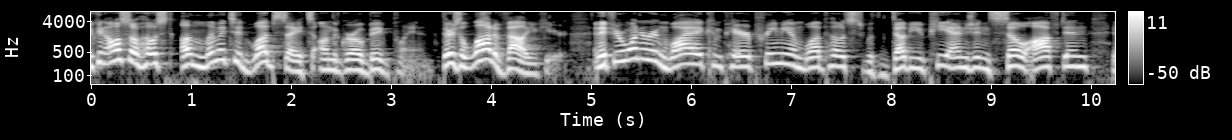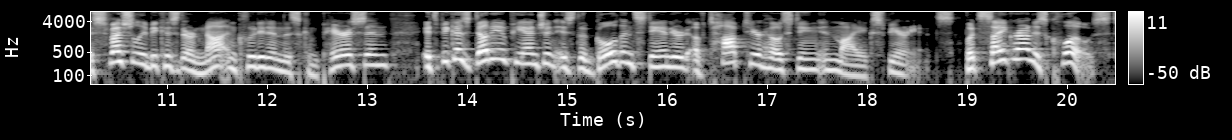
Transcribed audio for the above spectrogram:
You can also host unlimited websites on the Grow Big plan. There's a lot of value here, and if you're wondering why I compare premium web hosts with WP Engine so often, especially because they're not included in this comparison, it's because WP Engine is the golden standard of top tier hosting in my experience. But SiteGround is close,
